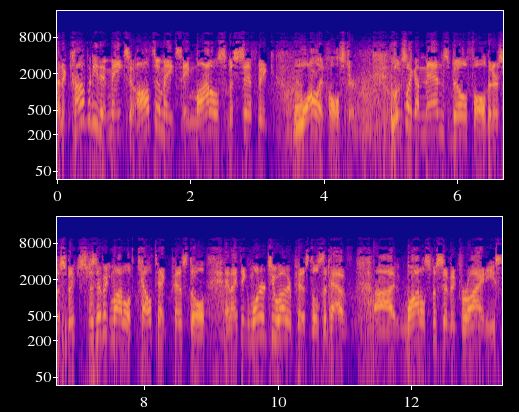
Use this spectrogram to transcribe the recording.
And the company that makes it also makes a model specific wallet holster. It looks like a men's billfold, there's a specific model of Pistol, and I think one or two other pistols that have uh, model specific varieties.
